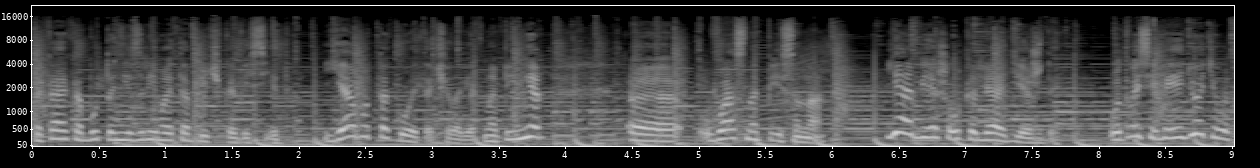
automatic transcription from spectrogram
такая как будто незримая табличка висит. Я вот такой-то человек. Например, э, у вас написано «Я вешалка для одежды». Вот вы себе идете, вот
